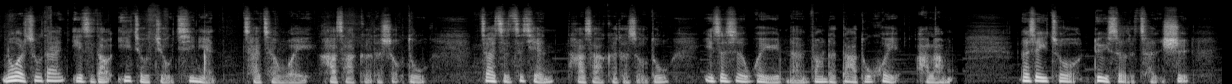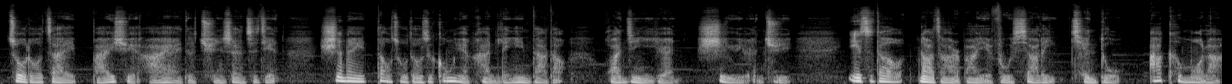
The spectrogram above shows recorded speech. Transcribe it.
努尔苏丹一直到一九九七年才成为哈萨克的首都，在此之前，哈萨克的首都一直是位于南方的大都会阿拉姆，那是一座绿色的城市。坐落在白雪皑皑的群山之间，室内到处都是公园和林荫大道，环境宜人，适于人居。一直到纳扎尔巴耶夫下令迁都阿克莫拉，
